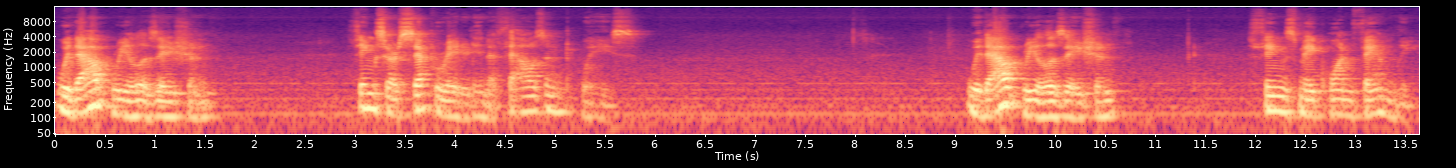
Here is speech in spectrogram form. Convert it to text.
Without realization, things are separated in a thousand ways. Without realization, things make one family.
